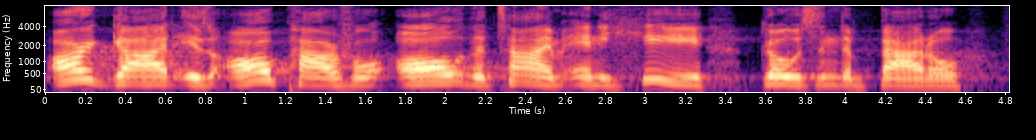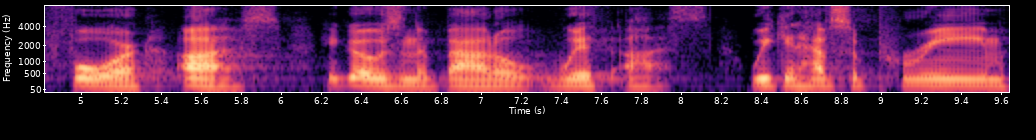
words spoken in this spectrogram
Our God is all powerful all the time, and He goes into battle for us. He goes into battle with us. We can have supreme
